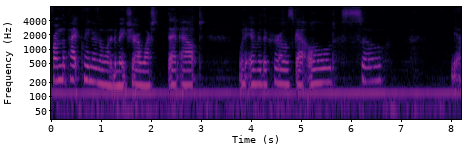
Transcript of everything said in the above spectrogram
from the pipe cleaners. I wanted to make sure I washed that out whenever the curls got old. So, yeah.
